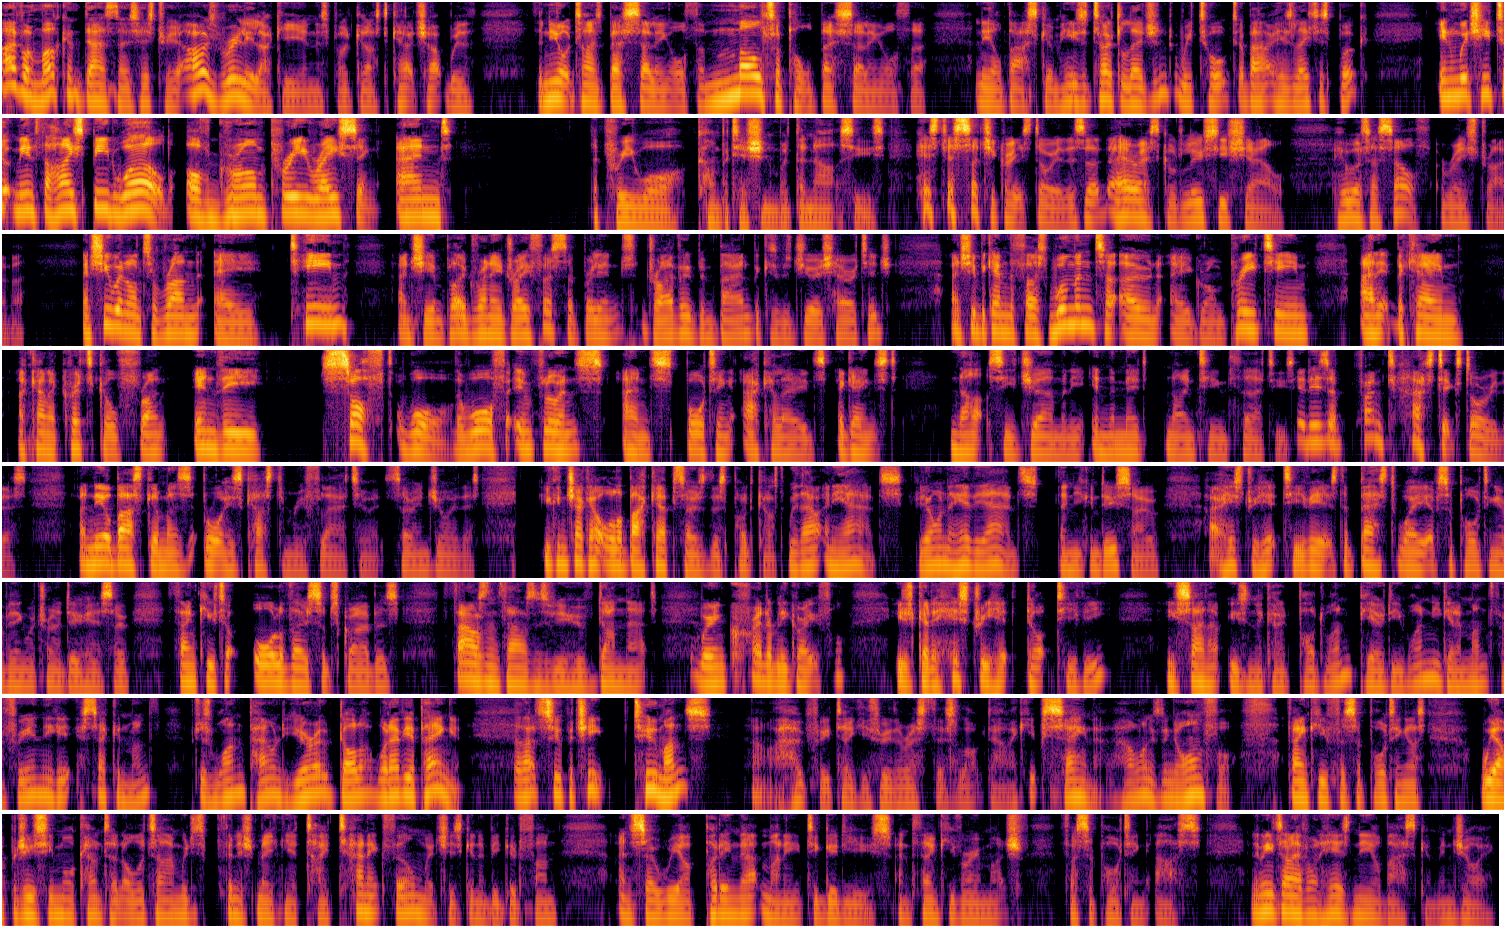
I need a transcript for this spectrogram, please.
Hi everyone, welcome to Dan Snow's History. I was really lucky in this podcast to catch up with the New York Times best-selling author, multiple best-selling author, Neal Bascomb. He's a total legend. We talked about his latest book, in which he took me into the high-speed world of Grand Prix racing and the pre-war competition with the Nazis. It's just such a great story. There's an heiress called Lucy Schell, who was herself a race driver, and she went on to run a team and she employed Rene Dreyfus, a brilliant driver who'd been banned because of his Jewish heritage. And she became the first woman to own a Grand Prix team, and it became a kind of critical front in the soft war, the war for influence and sporting accolades against Nazi Germany in the mid 1930s. It is a fantastic story, this. And Neal Bascomb has brought his customary flair to it, so enjoy this. You can check out all the back episodes of this podcast without any ads. If you don't want to hear the ads, then you can do so at History Hit TV. It's the best way of supporting everything we're trying to do here. So thank you to all of those subscribers, thousands and thousands of you who've done that. We're incredibly grateful. You just go to historyhit.tv. You sign up using the code POD1, POD1, you get a month for free, and you get a second month, which is one pound, euro, dollar, whatever you're paying it. So that's super cheap. Two months, oh, I'll hopefully take you through the rest of this lockdown. I keep saying that. How long has it going on for? Thank you for supporting us. We are producing more content all the time. We just finished making a Titanic film, which is going to be good fun. And so we are putting that money to good use. And thank you very much for supporting us. In the meantime, everyone, here's Neal Bascomb. Enjoy.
